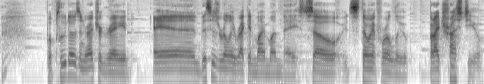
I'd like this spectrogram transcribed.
but Pluto's in retrograde, and this is really wrecking my Monday, so it's throwing it for a loop. But I trust you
